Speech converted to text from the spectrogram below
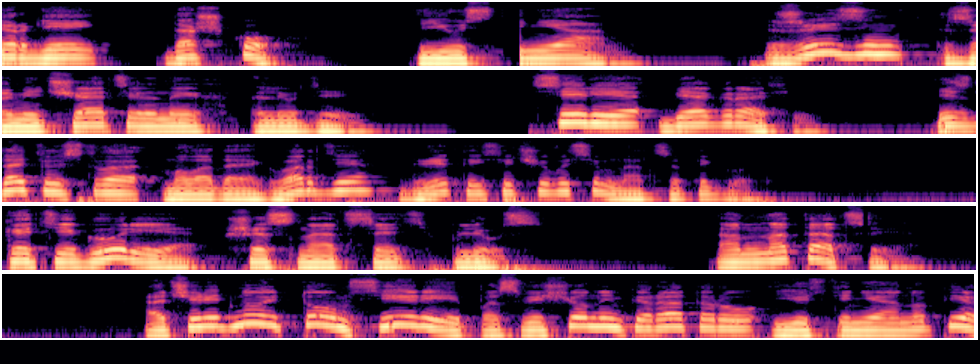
Сергей Дашков. Юстиниан. Жизнь замечательных людей. Серия биографий. Издательство «Молодая гвардия», 2018 год. Категория 16+. Аннотация. Очередной том серии посвящен императору Юстиниану I,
